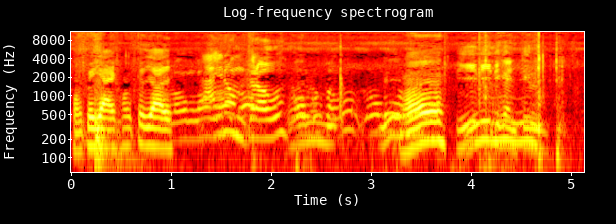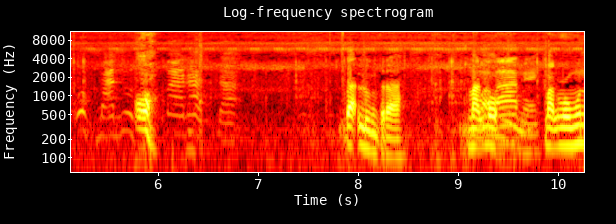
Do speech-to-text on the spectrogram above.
ขันใหญ่นี่แน่เดี๋ยวดูอู้น้องปองมุ้ยแน่นี่ครับเกือบเต็มถังครับปองมุ้ยนั่นของตัวใหญ่ของตัวใหญ่ไอ้น้องเต๋อไหนนี่นี่นี่กันจืดดะลุงตรามัดโมมัดโมมุน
